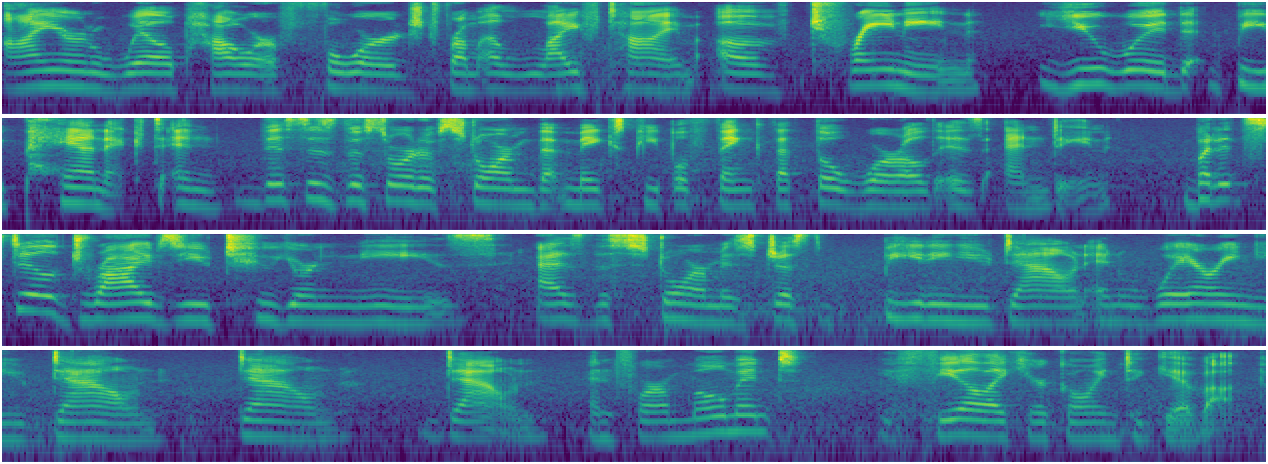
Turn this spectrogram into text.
iron willpower forged from a lifetime of training, you would be panicked. And this is the sort of storm that makes people think that the world is ending. But it still drives you to your knees as the storm is just beating you down and wearing you down down, down, and for a moment, you feel like you're going to give up.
